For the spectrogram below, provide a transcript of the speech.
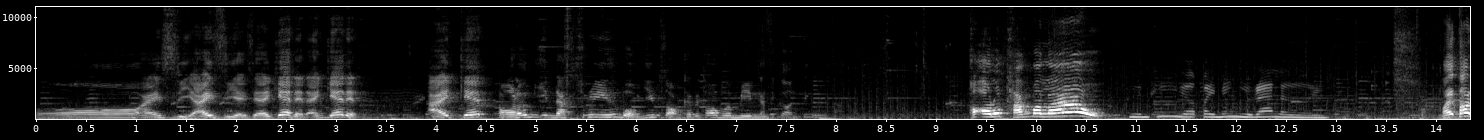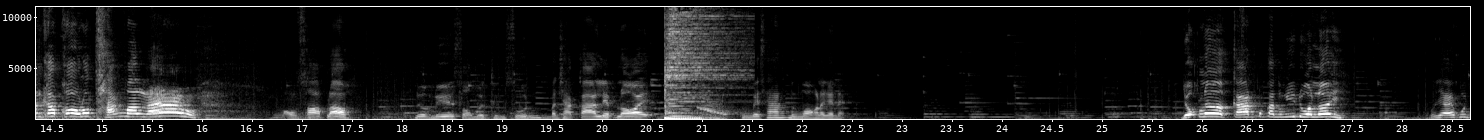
อ๋อ I see I see I see I get it I get it I get อ๋อ แล้วก็มี industry ที่บวก22 capital เพิ่มมินกสิกรติ้งสามพันเขาเอารถถังมาแล้ว พื้นที่เยอะไปไม่มีแร่เลยนายท่านครับเขาเอารถถังมาแล้ว เราทราบแล้ว เรื่องนี้ส่งไปถึงศูนย์บัญชาการเรียบร้อย มึงไปสร้างมึงมองอะไรกันเนี่ย ยกเลิกการป้องกันตรงนี้ด่วนเลยผมอยากให้คุณ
